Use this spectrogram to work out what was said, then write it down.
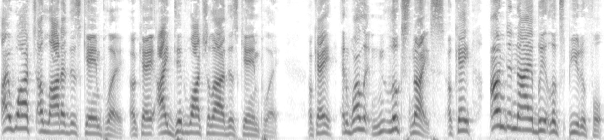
I watched a lot of this gameplay. Okay. I did watch a lot of this gameplay. Okay. And while it looks nice, okay, undeniably it looks beautiful,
